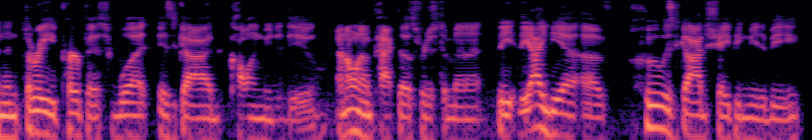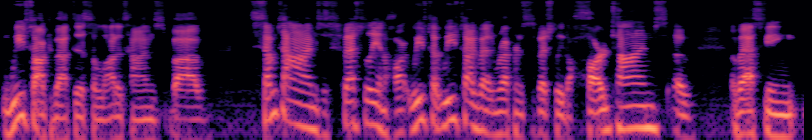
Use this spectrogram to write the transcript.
And then three, purpose. What is God calling me to do? And I want to unpack those for just a minute. The the idea of who is God shaping me to be? We've talked about this a lot of times, Bob. Sometimes, especially in hard, we've ta- we've talked about in reference, especially to hard times of of asking,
